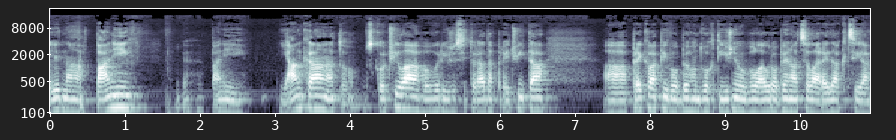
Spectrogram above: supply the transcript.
jedna pani, pani Janka na to skočila, hovorí, že si to rada prečíta a prekvapivo behom dvoch týždňov bola urobená celá redakcia.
